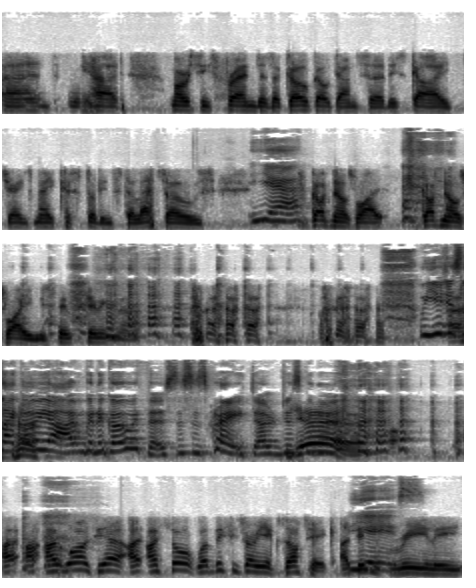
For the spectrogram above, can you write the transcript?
and we had Morrissey's friend as a go-go dancer. This guy James Maker stood in stilettos. Yeah. God knows why. God knows why he was do- doing that. Were you just like, oh yeah, I'm gonna go with this. This is great. I'm just Yeah. gonna. I, I, I was, yeah. I, I thought, well, this is very exotic. I didn't Yes. really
